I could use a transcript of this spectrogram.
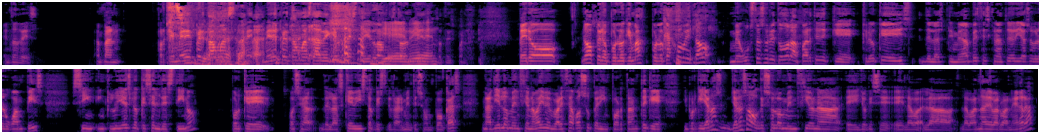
Entonces, en plan, porque me he despertado más, me, me he despertado más tarde que el resto y él lo Bien, visto antes, entonces, bueno. Pero No, pero por lo que más, por lo que has comentado, me gusta sobre todo la parte de que creo que es de las primeras veces que una teoría sobre el One Piece si incluyes lo que es el destino, porque, o sea, de las que he visto, que realmente son pocas, nadie lo mencionaba y me parece algo súper importante que, y porque ya no, es- ya no es algo que solo menciona, eh, yo qué sé, eh, la, la- la banda de Barba Negra,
